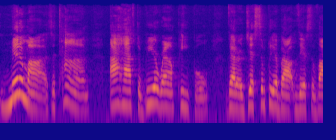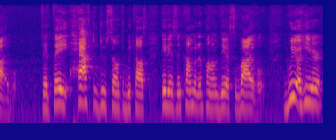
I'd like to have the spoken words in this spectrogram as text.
minimize the time I have to be around people that are just simply about their survival. That they have to do something because it is incumbent upon their survival. We are here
